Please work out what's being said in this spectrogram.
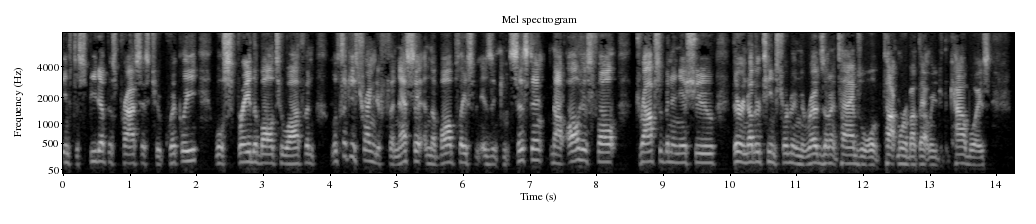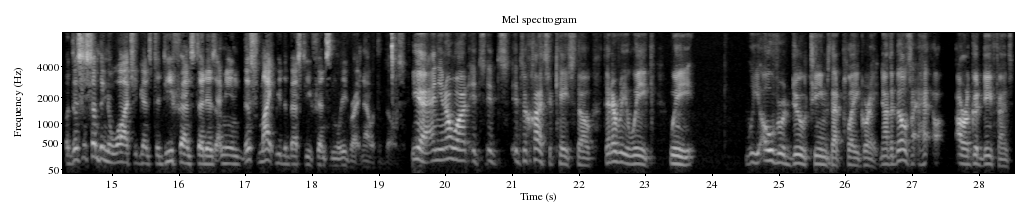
seems to speed up his process too quickly. Will spray the ball too often. Looks like he's trying to finesse it, and the ball placement isn't consistent. Not all his fault. Drops have been an issue. There are another team struggling in the red zone at times. We'll talk more about that when we get to the Cowboys. But this is something to watch against a defense that is, I mean, this might be the best defense in the league right now with the Bills. Yeah, and you know what? It's it's it's a classic case though that every week we we overdo teams that play great. Now the Bills ha- are a good defense,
